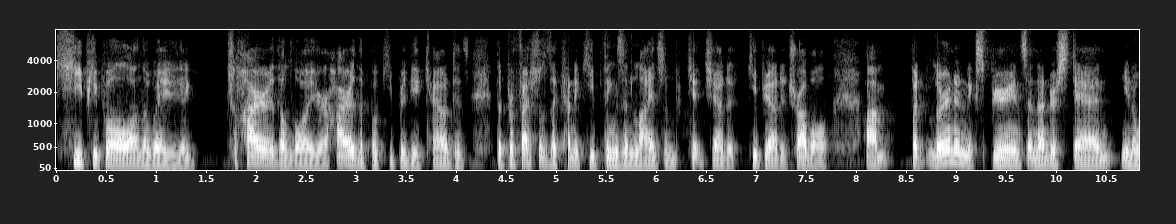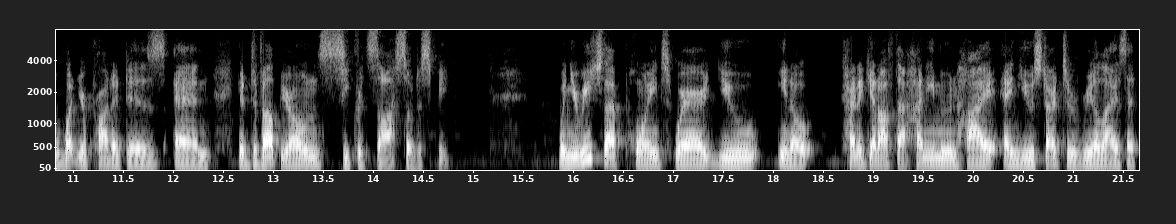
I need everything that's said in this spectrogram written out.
key people along the way, like hire the lawyer, hire the bookkeeper, the accountants, the professionals that kind of keep things in line and get you out of, keep you out of trouble. Um, but learn and experience and understand, you know, what your product is and you know, develop your own secret sauce, so to speak. When you reach that point where you, you know, kind of get off that honeymoon high and you start to realize that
